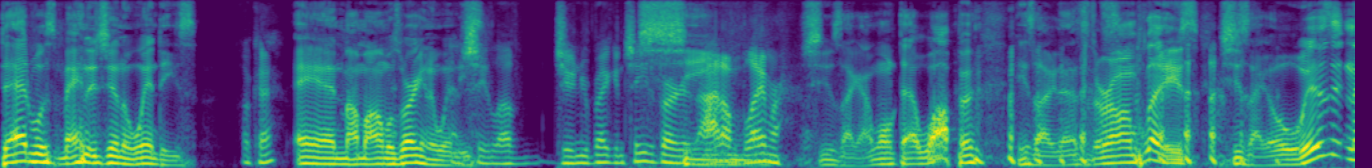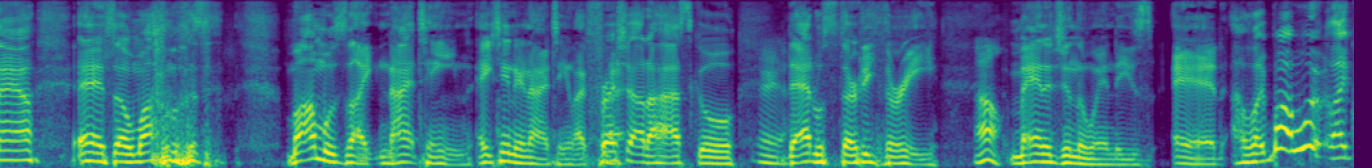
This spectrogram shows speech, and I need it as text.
dad was managing a Wendy's Okay. and my mom was working at And Wendy's. she loved junior bacon cheeseburgers. She- I don't blame her. She was like, I want that Whopper. He's like, that's the wrong place. She's like, oh, is it now? And so mom was, mom was like 19, 18 or 19, like fresh Right. out of high school. Yeah. Dad was 33, Oh. managing the Wendy's. And I was like, Mom, what, like,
